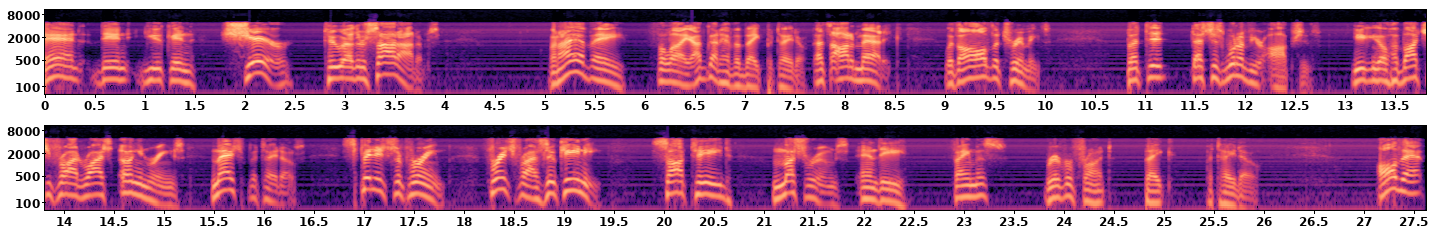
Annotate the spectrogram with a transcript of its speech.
And then you can share two other side items. When I have a filet, I've got to have a baked potato. That's automatic with all the trimmings. But that's just one of your options. You can go hibachi fried rice, onion rings, mashed potatoes, spinach supreme, french fries, zucchini, sauteed mushrooms, and the famous riverfront baked potato. All that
